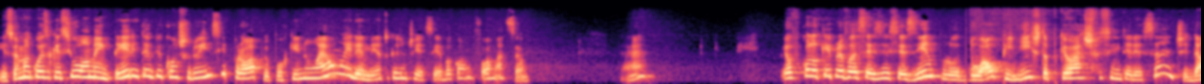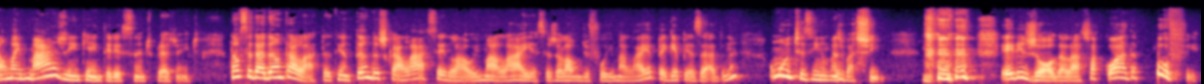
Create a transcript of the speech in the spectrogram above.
Isso é uma coisa que esse homem ele teve que construir em si próprio, porque não é um elemento que a gente receba como formação. Tá? Eu coloquei para vocês esse exemplo do alpinista porque eu acho isso interessante, dá uma imagem que é interessante para a gente. Então o cidadão está lá, está tentando escalar, sei lá, o Himalaia, seja lá onde for, Himalaia, peguei pesado, né? Um montezinho mais baixinho. Ele joga lá a sua corda, puf!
